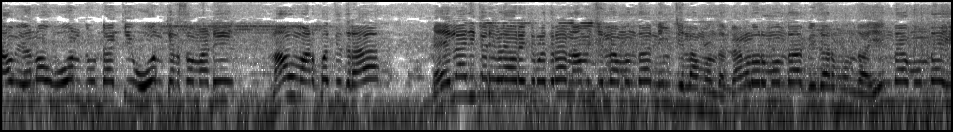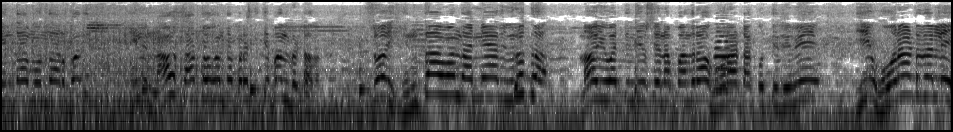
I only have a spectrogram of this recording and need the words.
ನಾವು ಏನೋ ಓನ್ ದುಡ್ಡು ಹಾಕಿ ಓನ್ ಕೆಲಸ ಮಾಡಿ ನಾವು ಮಾಡ್ಕೋತಿದ್ರ, ಮೇಲಾಧಿಕಾರಿಗಳು ಯಾವ ರೀತಿ ಮಾಡ್ತಾರ ನಮ್ಮ ಜಿಲ್ಲಾ ಮುಂದೆ, ನಿಮ್ಮ ಜಿಲ್ಲಾ ಮುಂದೆ, ಬೆಂಗಳೂರು ಮುಂದೆ, ಬೀದರ್ ಮುಂದೆ, ಹಿಂದ ಮುಂದೆ ಹಿಂದ ಮುಂದೆ ಅನ್ಕೊಂಡು ಇಲ್ಲಿ ನಾವು ಸಾತ್ ಹೋಗೋಂಥ ಪರಿಸ್ಥಿತಿ ಬಂದ್ಬಿಟ್ಟದ. ಸೊ ಇಂಥ ಒಂದು ಅನ್ಯಾಯದ ವಿರುದ್ಧ ನಾವು ಇವತ್ತಿನ ದಿವಸ ಏನಪ್ಪ ಅಂದ್ರೆ ಹೋರಾಟ ಕೂತಿದ್ದೀವಿ ಈ ಹೋರಾಟದಲ್ಲಿ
